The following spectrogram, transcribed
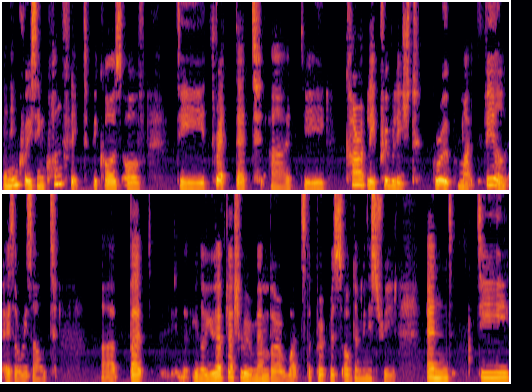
an increase in conflict because of the threat that uh, the currently privileged group might feel as a result. Uh, but you know, you have to actually remember what's the purpose of the ministry, and the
